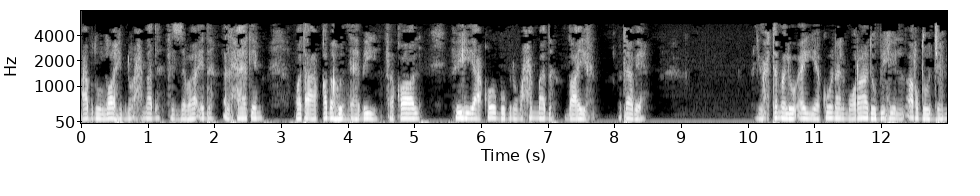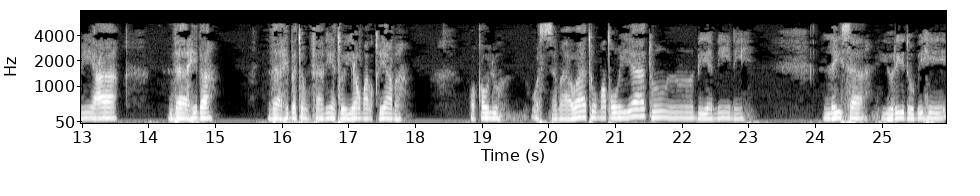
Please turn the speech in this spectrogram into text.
عبد الله بن أحمد في الزوائد الحاكم وتعقبه الذهبي فقال فيه يعقوب بن محمد ضعيف. متابع. يحتمل أن يكون المراد به الأرض جميعا ذاهبة ذاهبة فانية يوم القيامة. وقوله والسماوات مطويات بيمينه. ليس يريد به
